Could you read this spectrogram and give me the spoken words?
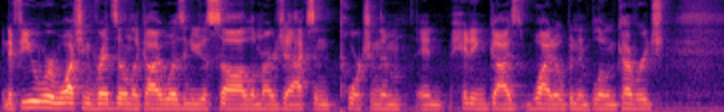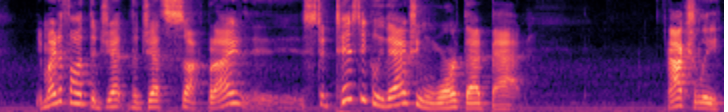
and if you were watching Red Zone like I was, and you just saw Lamar Jackson torching them and hitting guys wide open and blown coverage, you might have thought the Jet the Jets sucked. But I statistically, they actually weren't that bad. Actually,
